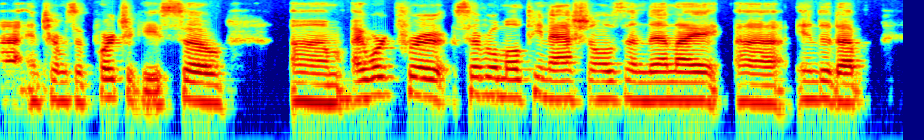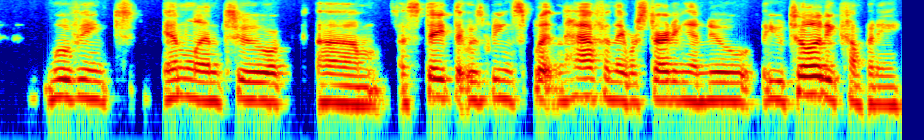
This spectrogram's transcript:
uh, in terms of Portuguese. So um, I worked for several multinationals, and then I uh, ended up moving t- inland to um, a state that was being split in half, and they were starting a new utility company.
